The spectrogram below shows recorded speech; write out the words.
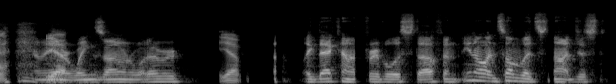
mean, or wing zone or whatever. yep like that kind of frivolous stuff and you know and some of it's not just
